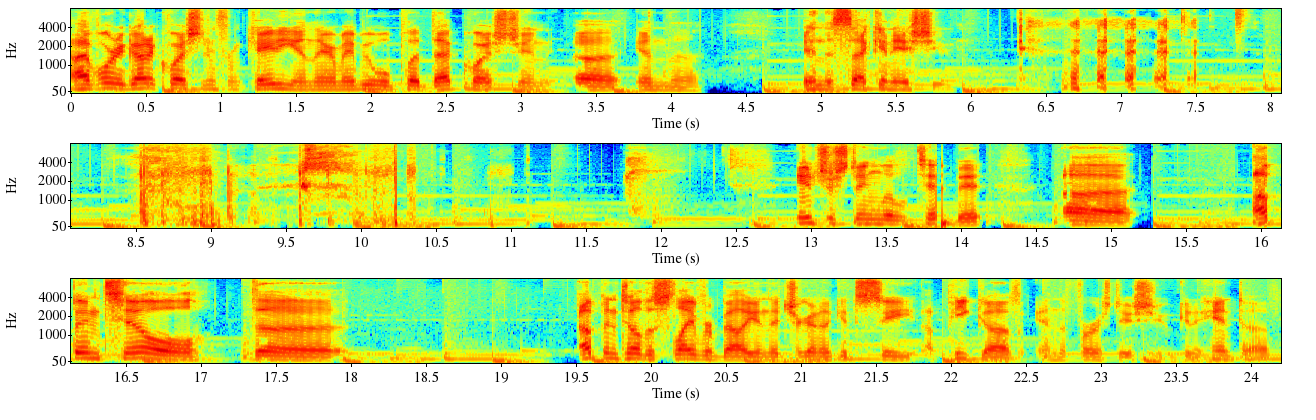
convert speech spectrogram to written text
I've already got a question from Katie in there. Maybe we'll put that question uh, in the in the second issue. Interesting little tidbit. Uh, up until the up until the slave rebellion that you're going to get to see a peek of in the first issue, get a hint of.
